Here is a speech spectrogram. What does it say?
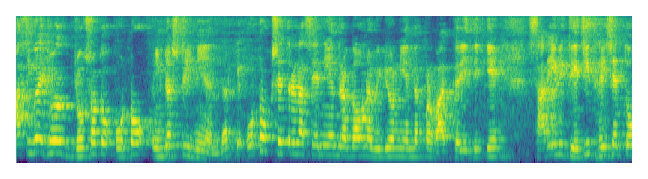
આ સિવાય જો જોશો તો ઓટો ઇન્ડસ્ટ્રીની અંદર કે ઓટો ક્ષેત્રના શેરની અંદર અગાઉના વિડીયોની અંદર પણ વાત કરી હતી કે સારી એવી તેજી થઈ છે તો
